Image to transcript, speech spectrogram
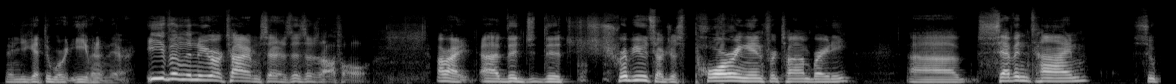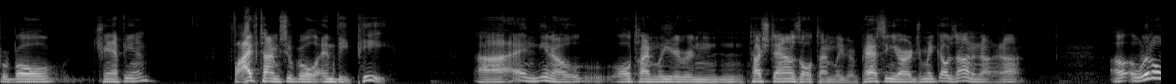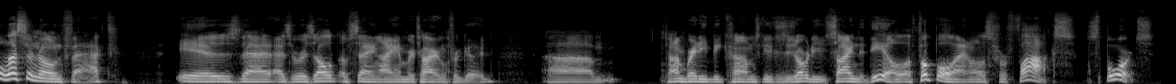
Then you get the word even in there. Even the New York Times says this is awful. All right. Uh, the, the tributes are just pouring in for Tom Brady. Uh, seven time Super Bowl champion, five time Super Bowl MVP. Uh, and, you know, all time leader in touchdowns, all time leader in passing yards. I mean, it goes on and on and on. A, a little lesser known fact is that as a result of saying, I am retiring for good, um, Tom Brady becomes, because he's already signed the deal, a football analyst for Fox Sports,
